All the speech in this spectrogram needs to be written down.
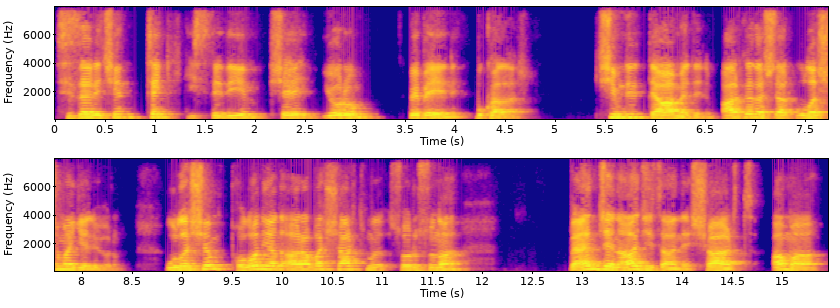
Sizler için tek istediğim şey yorum ve beğeni. Bu kadar. Şimdi devam edelim. Arkadaşlar ulaşıma geliyorum. Ulaşım Polonya'da araba şart mı sorusuna bence nacizane şart ama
